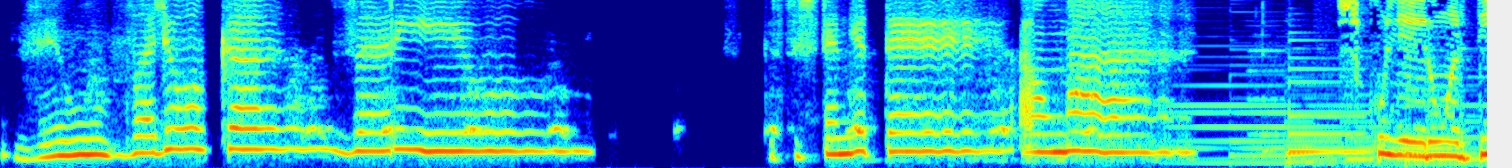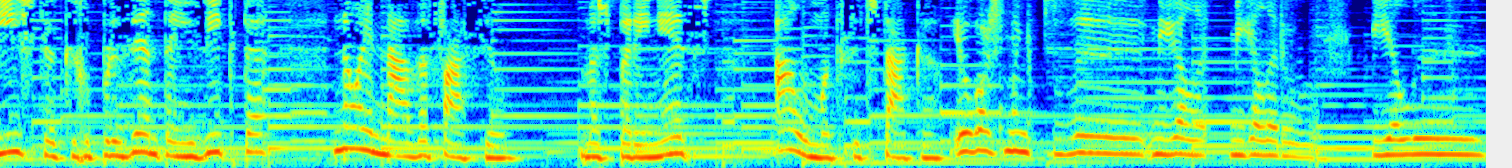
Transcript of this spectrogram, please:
Vê um velho casario que se estende até ao mar. Escolher um artista que representa a Invicta não é nada fácil, mas para Inês há uma que se destaca. Eu gosto muito de Miguel, Miguel Araújo e ele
